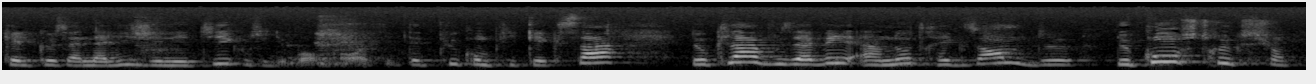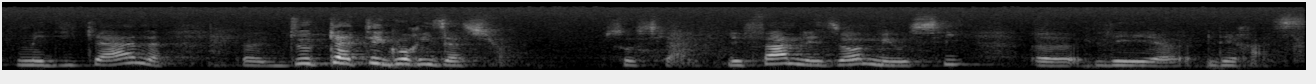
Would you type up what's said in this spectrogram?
quelques analyses génétiques. On s'est dit, bon, c'est peut-être plus compliqué que ça. Donc là, vous avez un autre exemple de, construction médicale, euh, de catégorisation sociale. Les femmes, les hommes, mais aussi euh, euh, les races.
